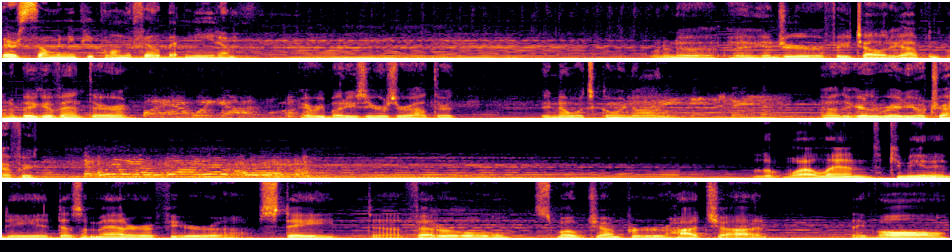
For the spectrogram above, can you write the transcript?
there's so many people in the field that need them. When an uh, injury or a fatality happens on a big event there, everybody's ears are out there. They know what's going on. Uh, they hear the radio traffic. The wildland community, it doesn't matter if you're a state, uh, federal, smoke jumper, hotshot, they've all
